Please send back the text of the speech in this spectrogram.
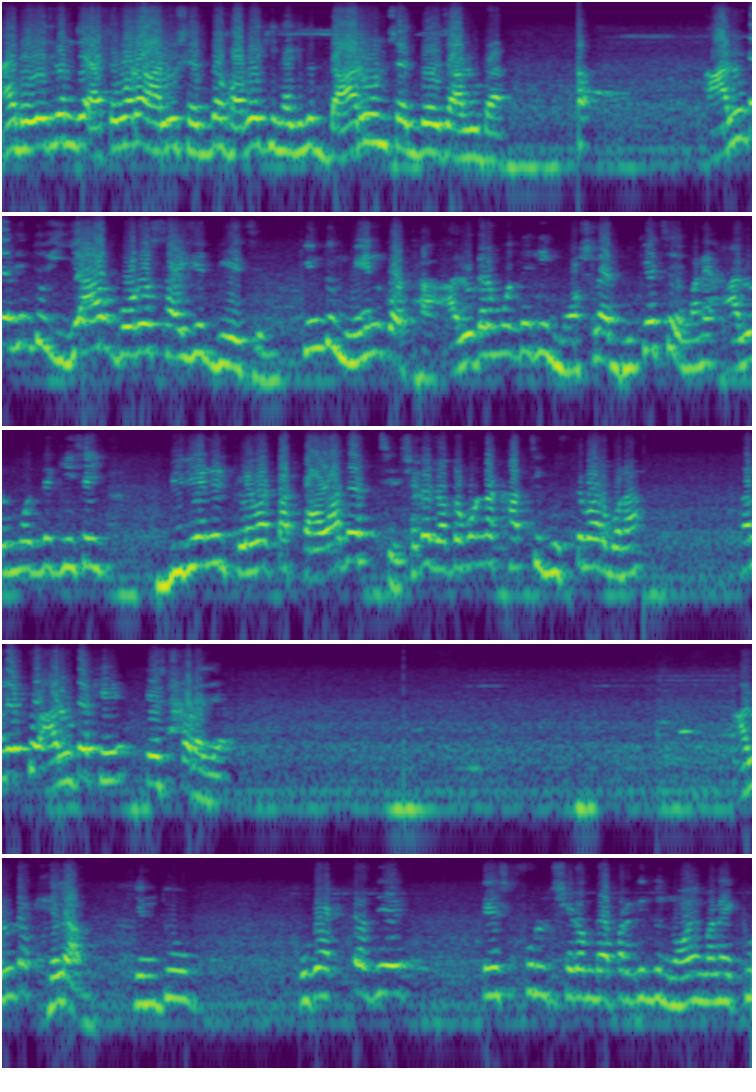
আমি ভেবেছিলাম যে এত বড় আলু সেদ্ধ হবে কিনা, কিন্তু দারুণ সেদ্ধ হয়েছে আলুটা। আলুটা কিন্তু ইয়া বড় সাইজের দিয়েছে, কিন্তু মেন কথা, আলুটার মধ্যে কি মশলা ঢুকেছে? মানে আলুর মধ্যে কি সেই বিরিয়ানির ফ্লেভারটা পাওয়া যাচ্ছে? সেটা যতক্ষণ না খাচ্ছি বুঝতে পারব না। তাহলে একটু আলুটা খেয়ে টেস্ট করা যায় আলুটা খেলাম, কিন্তু খুব একটা যে টেস্টফুল সেরকম ব্যাপার কিন্তু নয়। মানে একটু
